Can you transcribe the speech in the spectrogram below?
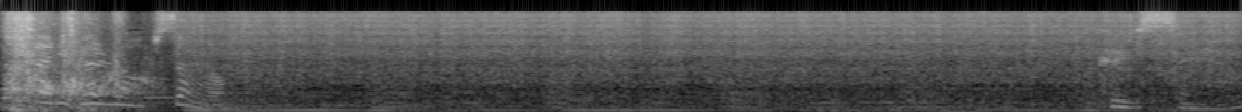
시간이 별로 없어요. 글쎄요.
